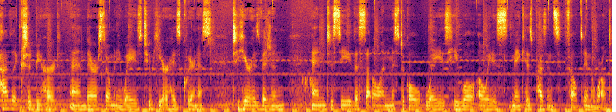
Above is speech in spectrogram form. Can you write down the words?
Pavlik should be heard, and there are so many ways to hear his queerness, to hear his vision, and to see the subtle and mystical ways he will always make his presence felt in the world.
